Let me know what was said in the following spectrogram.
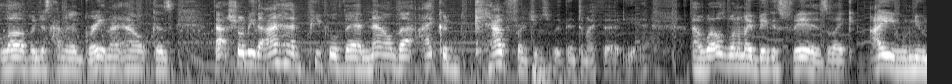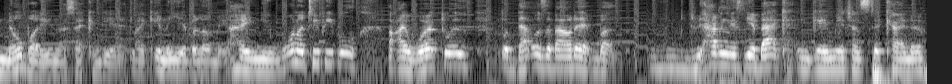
love and just having a great night out because that showed me that I had people there now that I could have friendships with into my third year. And what was one of my biggest fears? Like I knew nobody in the second year, like in the year below me. I knew one or two people that I worked with, but that was about it. But having this year back and gave me a chance to kind of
